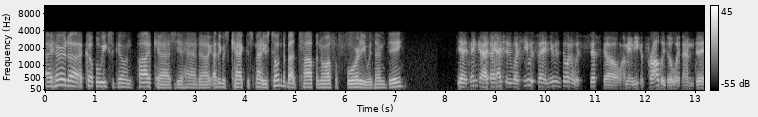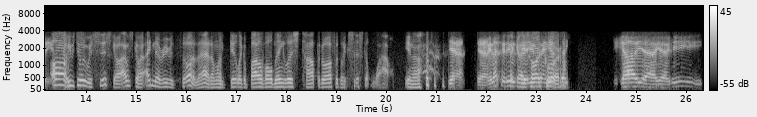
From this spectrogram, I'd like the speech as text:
I heard uh, a couple weeks ago in the podcast you had, uh, I think it was Cactus Matt. He was talking about topping off a forty with MD. Yeah, I think I, I actually what he was saying, he was doing it with Cisco. I mean, you could probably do it with MD. Oh, he was doing it with Cisco. I was going. I never even thought of that. I'm like, get like a bottle of Old English, top it off with like Cisco. Wow, you know. Yeah, yeah. I mean, that's what he That was, guy's yeah, he was hardcore. yeah, yeah, yeah. He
